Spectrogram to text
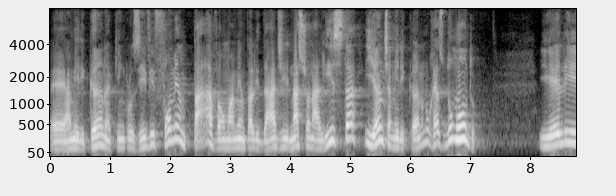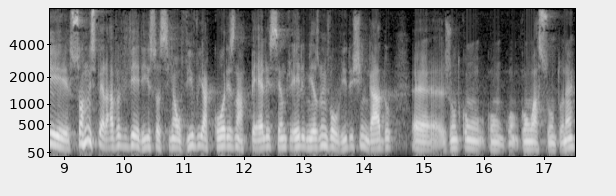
é, americana, que inclusive fomentava uma mentalidade nacionalista e anti-americana no resto do mundo. E ele só não esperava viver isso assim ao vivo e a cores na pele, sendo ele mesmo envolvido e xingado é, junto com, com, com, com o assunto. Né?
